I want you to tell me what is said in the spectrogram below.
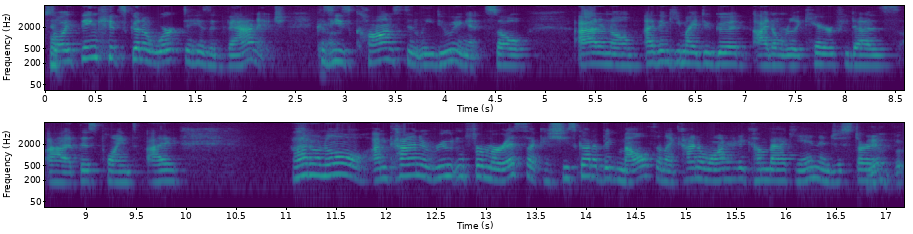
So I think it's going to work to his advantage because Yeah. he's constantly doing it. So I don't know. I think he might do good. I don't really care if he does uh, at this point. I I don't know. I'm kind of rooting for Marissa because she's got a big mouth, and I kind of want her to come back in and just start Yeah,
